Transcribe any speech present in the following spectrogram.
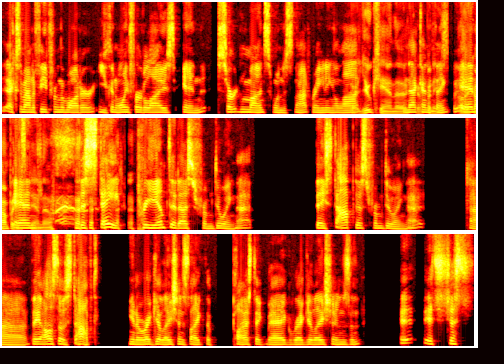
X amount of feet from the water. You can only fertilize in certain months when it's not raining a lot. Well, you can, though. and that kind of thing. Other And- companies and can, though. the state preempted us from doing that. They stopped us from doing that. Uh, they also stopped, you know, regulations like the plastic bag regulations, and it, it's just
